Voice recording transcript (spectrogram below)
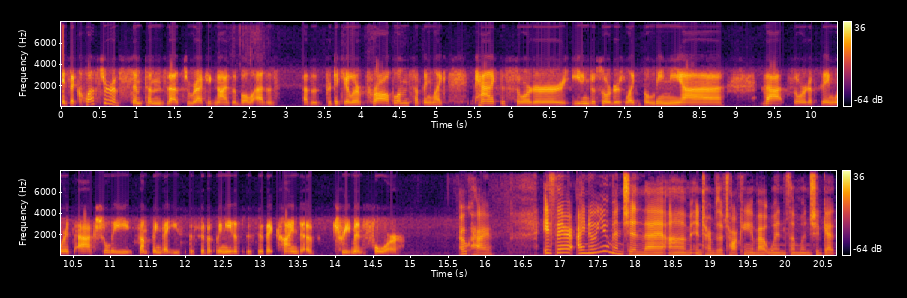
is a cluster of symptoms that's recognizable as a as a particular problem, something like panic disorder, eating disorders like bulimia, that sort of thing, where it's actually something that you specifically need a specific kind of treatment for. Okay. Is there, I know you mentioned that um, in terms of talking about when someone should get,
